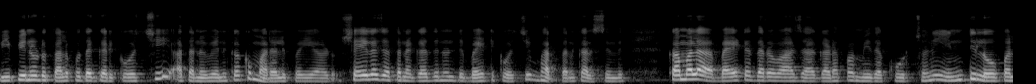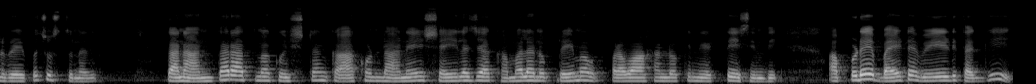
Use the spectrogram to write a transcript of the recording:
విపినుడు తలుపు దగ్గరికి వచ్చి అతను వెనుకకు మరలిపోయాడు. శైలజ తన గది నుండి బయటికి వచ్చి భర్తను కలిసింది. కమల బయట దర్వాజా గడప మీద కూర్చొని ఇంటి లోపలి వైపు చూస్తున్నది. తన అంతరాత్మకు ఇష్టం కాకుండానే శైలజ కమలను ప్రేమ ప్రవాహంలోకి నెట్టేసింది. అప్పుడే బయట వేడి తగ్గి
